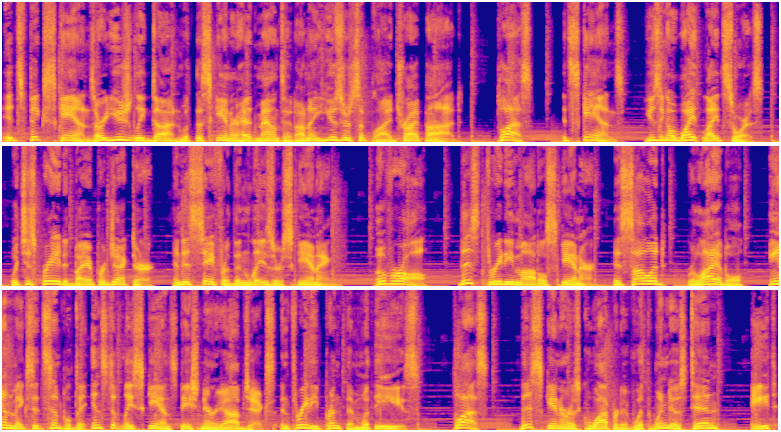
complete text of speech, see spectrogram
its fixed scans are usually done with the scanner head mounted on a user-supplied tripod. Plus, it scans using a white light source, which is created by a projector and is safer than laser scanning. Overall, this 3D model scanner is solid, reliable, and makes it simple to instantly scan stationary objects and 3D print them with ease. Plus, this scanner is cooperative with Windows 10, 8,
